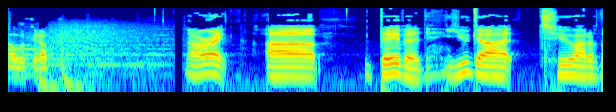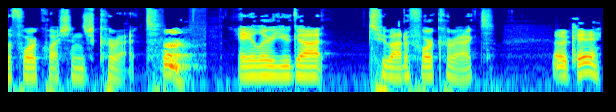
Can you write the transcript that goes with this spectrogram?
I'll look it up. All right. Uh, David, you got two out of the four questions correct. Hmm. Ayler, you got two out of four correct. Okay.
